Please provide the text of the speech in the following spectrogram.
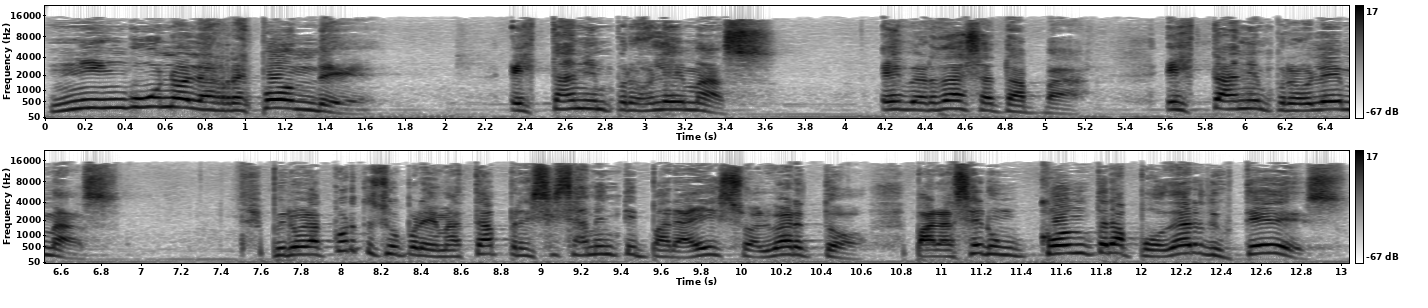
ninguno les responde. Están en problemas. Es verdad esa etapa. Están en problemas. Pero la Corte Suprema está precisamente para eso, Alberto, para ser un contrapoder de ustedes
